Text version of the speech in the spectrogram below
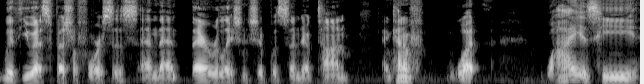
with US special forces and that their relationship with Sun Tan and kind of what why is he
